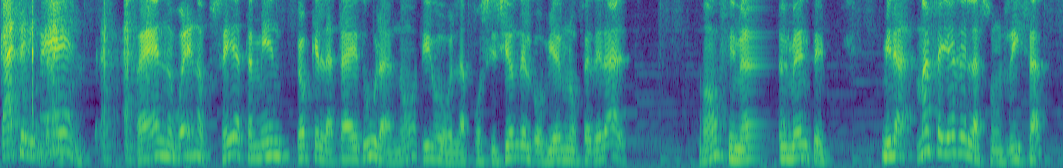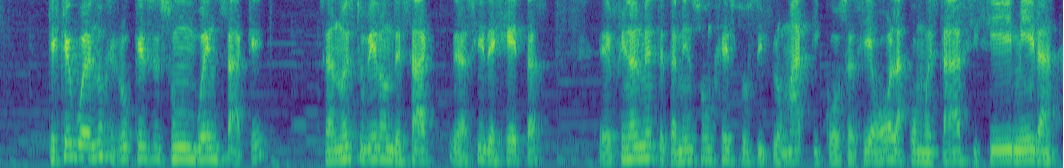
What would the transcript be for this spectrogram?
Catherine. Bueno, bueno, bueno, pues ella también creo que la trae dura, ¿no? Digo, la posición del gobierno federal, ¿no? Finalmente. Mira, más allá de las sonrisas, que qué bueno, que creo que ese es un buen saque, o sea, no estuvieron de, sac, de así de jetas, eh, finalmente también son gestos diplomáticos, así, hola, ¿cómo estás? Y sí, mira,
